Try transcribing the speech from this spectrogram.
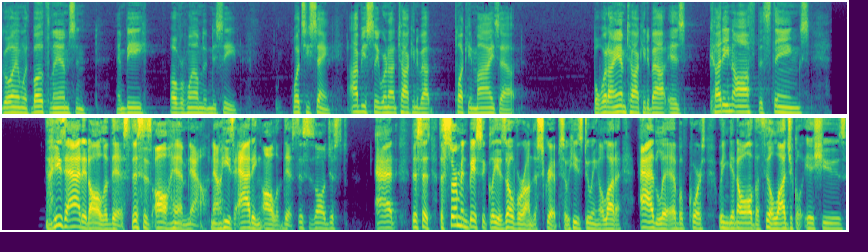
go in with both limbs and, and be overwhelmed and deceived. What's he saying? Obviously, we're not talking about plucking my eyes out. But what I am talking about is cutting off the things he's added all of this. This is all him now. Now he's adding all of this. This is all just add. This says the sermon basically is over on the script. So he's doing a lot of ad lib. Of course, we can get all the theological issues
